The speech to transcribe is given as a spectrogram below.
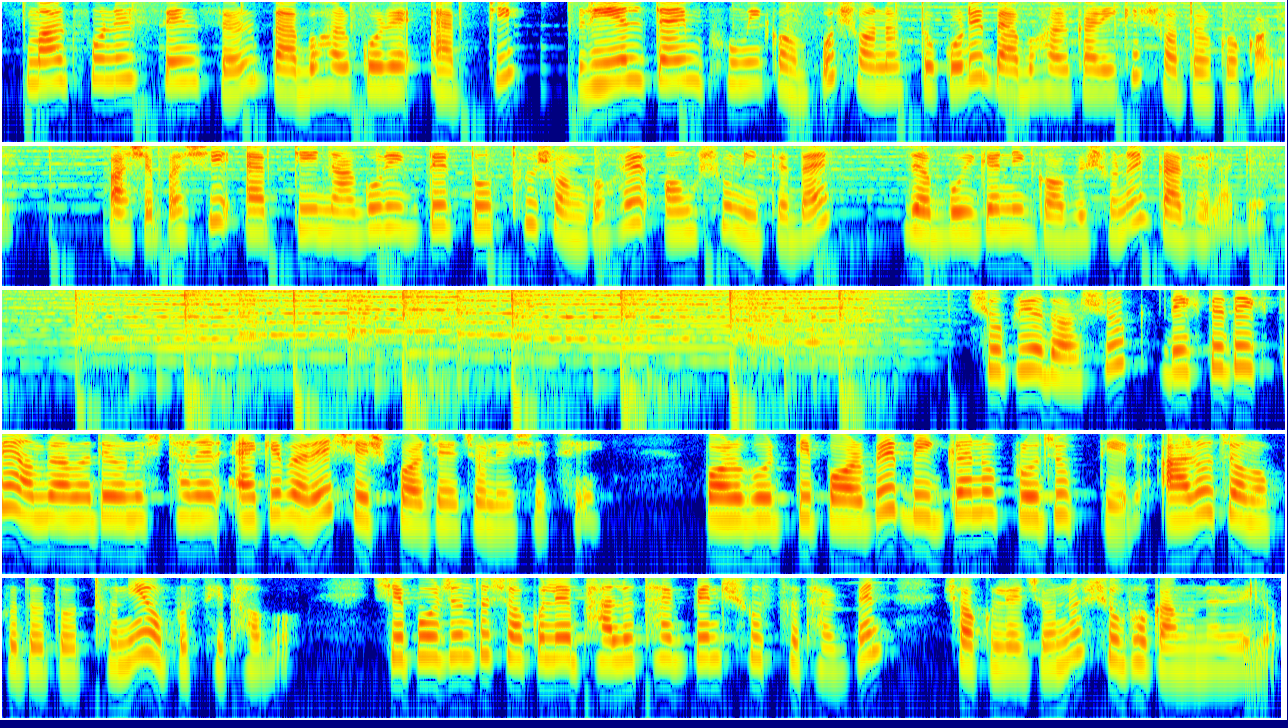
স্মার্টফোনের সেন্সর ব্যবহার করে অ্যাপটি রিয়েল টাইম ভূমিকম্প শনাক্ত করে ব্যবহারকারীকে সতর্ক করে। পাশাপাশি অ্যাপটি নাগরিকদের তথ্য সংগ্রহে অংশ নিতে দেয়, যা বৈজ্ঞানিক গবেষণায় কাজে লাগে। সুপ্রিয় দর্শক, দেখতে দেখতে আমরা আমাদের অনুষ্ঠানের একেবারে শেষ পর্যায়ে চলে এসেছি। পরবর্তী পর্বে বিজ্ঞান ও প্রযুক্তির আরও চমকপ্রদ তথ্য নিয়ে উপস্থিত হব। সে পর্যন্ত সকলে ভালো থাকবেন, সুস্থ থাকবেন। সকলের জন্য শুভকামনা রইল।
